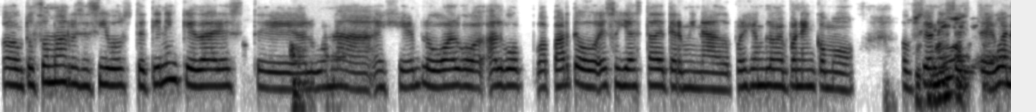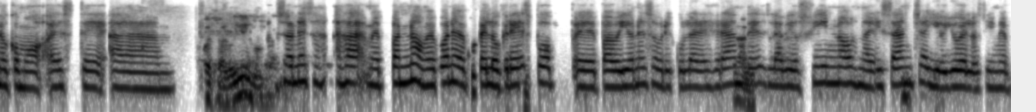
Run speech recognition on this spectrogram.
autosomas recesivos, ¿te tienen que dar este algún ejemplo o algo, algo aparte o eso ya está determinado? Por ejemplo, me ponen como pues opciones, este, bueno, como este, pues albinismo. Son esas, ajá, me, no, me pone pelo crespo, eh, pabellones auriculares grandes, labios finos, nariz ancha y hoyuelos. Y me,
